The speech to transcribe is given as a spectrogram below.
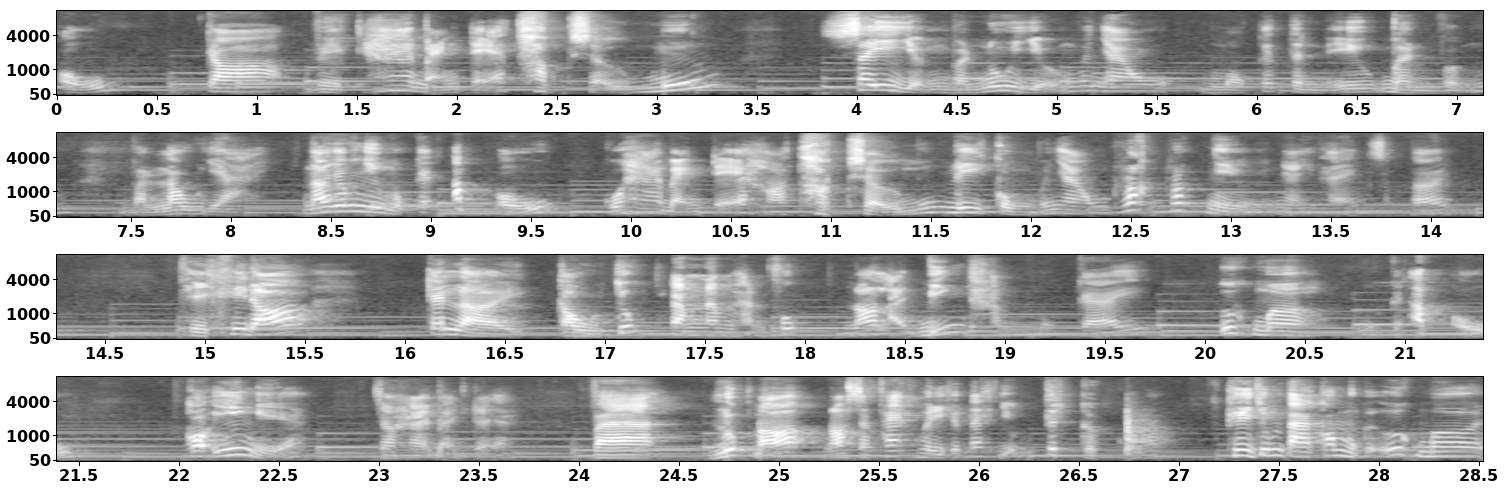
ủ cho việc hai bạn trẻ thật sự muốn xây dựng và nuôi dưỡng với nhau một cái tình yêu bền vững và lâu dài. Nó giống như một cái ấp ủ của hai bạn trẻ họ thật sự muốn đi cùng với nhau rất rất nhiều những ngày tháng sắp tới. Thì khi đó, cái lời cầu chúc trăm năm hạnh phúc nó lại biến thành một cái ước mơ cái ấp ủ có ý nghĩa cho hai bạn trẻ. Và lúc đó nó sẽ phát huy cái tác dụng tích cực của nó. Khi chúng ta có một cái ước mơ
